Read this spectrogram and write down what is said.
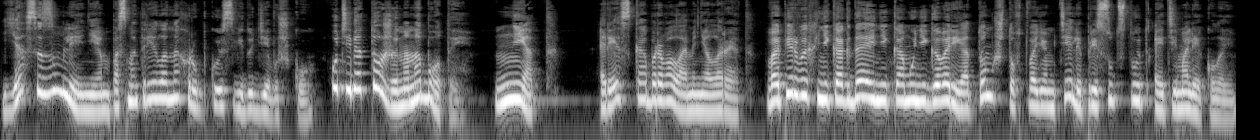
Я с изумлением посмотрела на хрупкую с виду девушку. «У тебя тоже наноботы?» «Нет», — резко оборвала меня Лорет. «Во-первых, никогда и никому не говори о том, что в твоем теле присутствуют эти молекулы.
